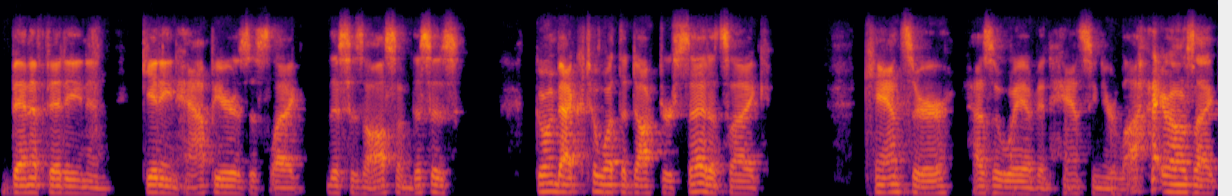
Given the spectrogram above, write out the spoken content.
benefiting and getting happier is just like, this is awesome. This is going back to what the doctor said. It's like, cancer has a way of enhancing your life. I was like,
